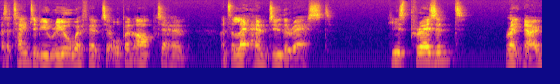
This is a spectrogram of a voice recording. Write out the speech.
as a time to be real with him, to open up to him, and to let him do the rest. He is present right now.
